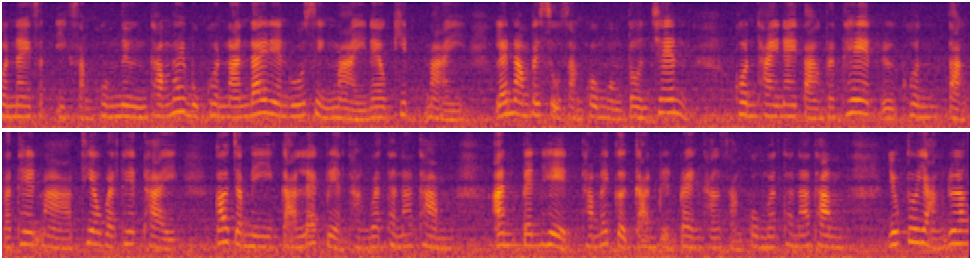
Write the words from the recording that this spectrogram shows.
คลในอีกสังคมหนึ่งทำให้บุคคลนั้นได้เรียนรู้สิ่งใหม่ แนวคิดใหม่ และนำไปสู่สังคมของตน เช่น คนไทยในต่างประเทศหรือคนต่างประเทศมาเที่ยวประเทศไทย ก็จะมีการแลกเปลี่ยนทางวัฒนธรรม อันเป็นเหตุทำให้เกิดการเปลี่ยนแปลงทางสังคมวัฒนธรรม ยกตัวอย่างเรื่อง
